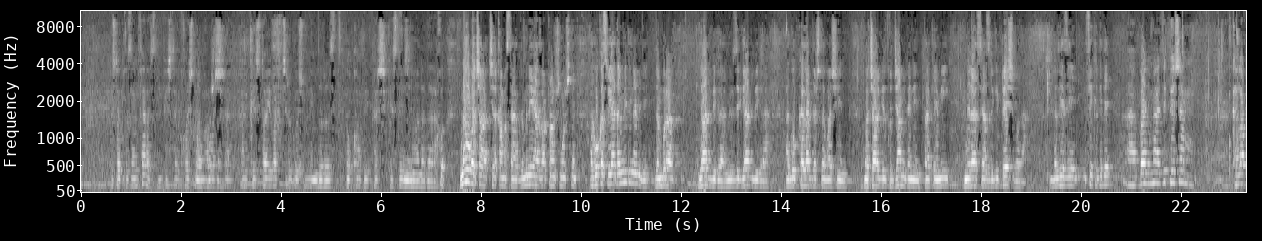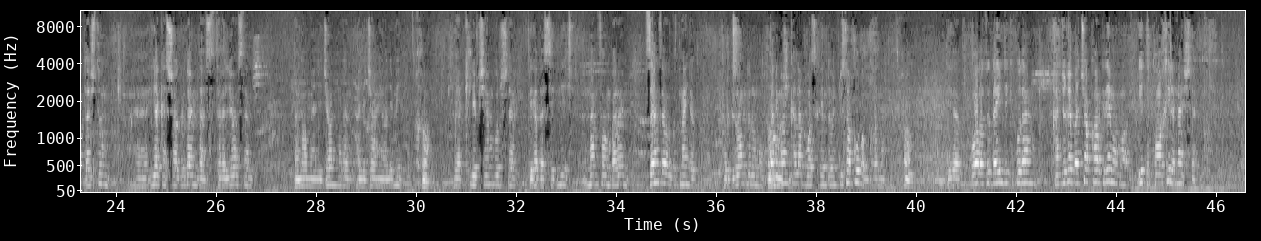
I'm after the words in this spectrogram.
استاد غزنفر هستن پیشتر خوش دارم خوش هم کستای وقت چرا گوش منیم درست بقابی پرشکسته مالا داره خب نه بچه چه رقم است دمنه از ارتان شما شدین اگه کس یادم میدی نمیدی دنبورا یاد بگیره میوزیک یاد بگیره اگه کلاب داشته باشین بچه ها گرد خود جمع کنین تاکه می میراث از رگی پیش بره این فکر کده بله من از پیشم کلاب داشتم. یک از شاگردایم در استرالیا هستم. به نام علی جان مگن علی جان عالمی. خب. یک کلیپش هم برشتم دیگه در سیدنی نمیفهم برایم زنگ زد گفت من اینجا پروگرام دارم و خودی من. کلاب باز کردیم دارم بسیار خوبم کنم خب. دیگه بعد از او در اینجا که بودم خنجقه بچه ها کار کردیم اما یه تا تاخیر نشته.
